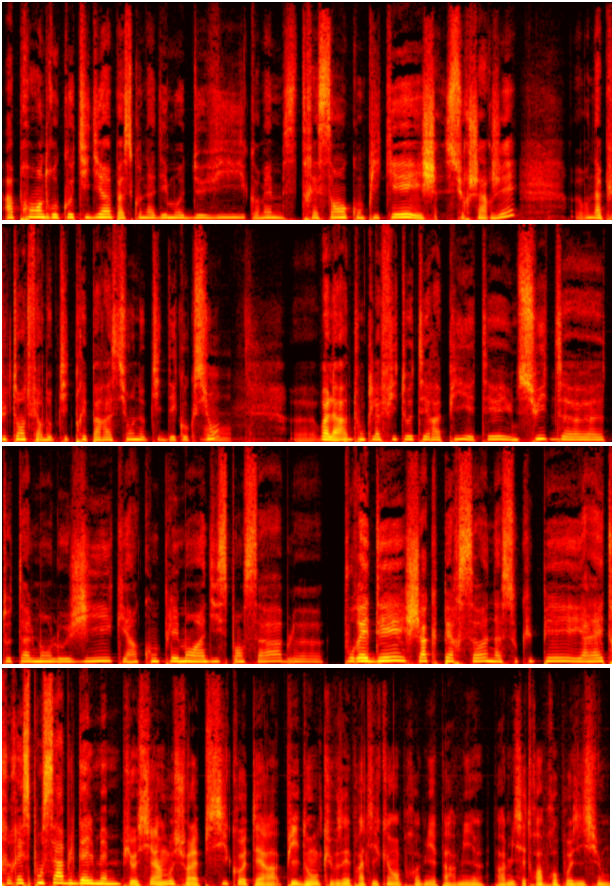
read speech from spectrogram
à prendre au quotidien parce qu'on a des modes de vie quand même stressants, compliqués et ch- surchargés. Euh, On n'a plus le temps de faire nos petites préparations, nos petites décoctions. Euh, voilà, donc la phytothérapie était une suite euh, totalement logique et un complément indispensable euh, pour aider chaque personne à s'occuper et à être responsable d'elle-même. Puis aussi un mot sur la psychothérapie, donc que vous avez pratiqué en premier parmi, parmi ces trois propositions.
